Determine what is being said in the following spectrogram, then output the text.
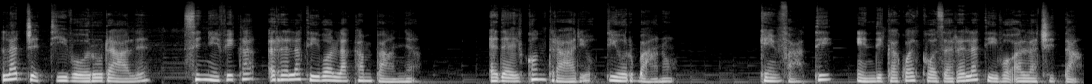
L'aggettivo rurale significa relativo alla campagna ed è il contrario di urbano, che infatti indica qualcosa relativo alla città.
